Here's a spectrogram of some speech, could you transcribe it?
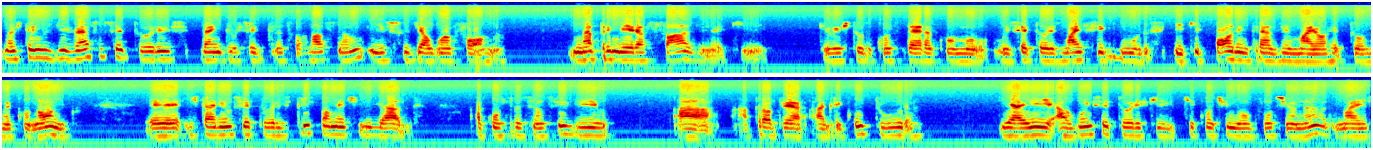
Nós temos diversos setores da indústria de transformação, isso de alguma forma, na primeira fase, né, que, que o estudo considera como os setores mais seguros e que podem trazer maior retorno econômico, é, estariam setores principalmente ligados à construção civil, à, à própria agricultura, e aí alguns setores que, que continuam funcionando, mas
